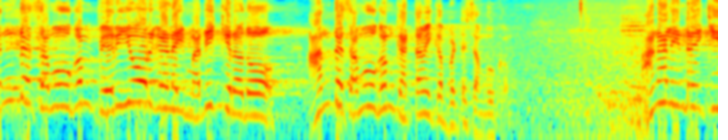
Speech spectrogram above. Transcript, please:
எந்த சமூகம் பெரியோர்களை மதிக்கிறதோ அந்த சமூகம் கட்டமைக்கப்பட்ட சமூகம். ஆனால் இன்றைக்கு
